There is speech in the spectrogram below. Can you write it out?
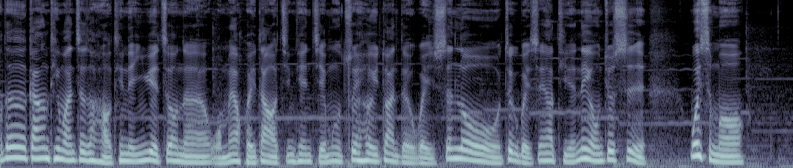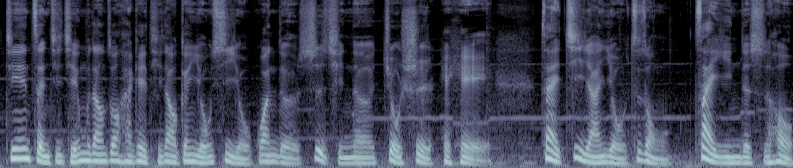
好的，刚刚听完这首好听的音乐之后呢，我们要回到今天节目最后一段的尾声喽。这个尾声要提的内容就是，为什么今天整集节目当中还可以提到跟游戏有关的事情呢？就是嘿嘿，在既然有这种在营的时候，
